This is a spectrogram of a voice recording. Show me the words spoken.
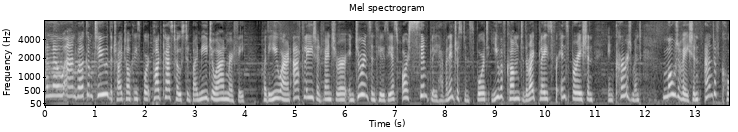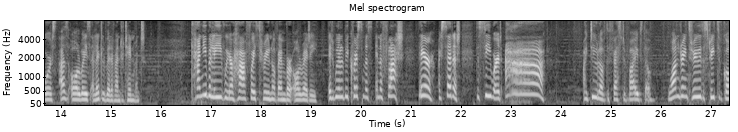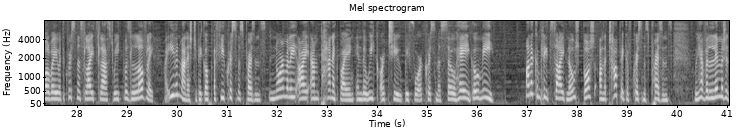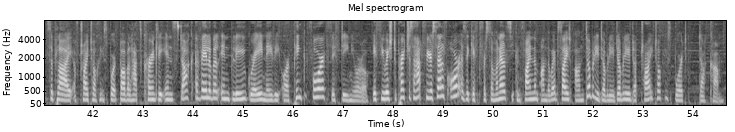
Hello and welcome to the Try Talking Sport podcast hosted by me, Joanne Murphy. Whether you are an athlete, adventurer, endurance enthusiast, or simply have an interest in sport, you have come to the right place for inspiration, encouragement, motivation, and of course, as always, a little bit of entertainment. Can you believe we are halfway through November already? It will be Christmas in a flash. There, I said it. The C word. Ah! I do love the festive vibes though. Wandering through the streets of Galway with the Christmas lights last week was lovely. I even managed to pick up a few Christmas presents. Normally, I am panic buying in the week or two before Christmas, so hey, go me. On a complete side note, but on the topic of Christmas presents, we have a limited supply of Try Talking Sport bobble hats currently in stock, available in blue, grey, navy, or pink for €15. Euro. If you wish to purchase a hat for yourself or as a gift for someone else, you can find them on the website on www.trytalkingsport.com.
